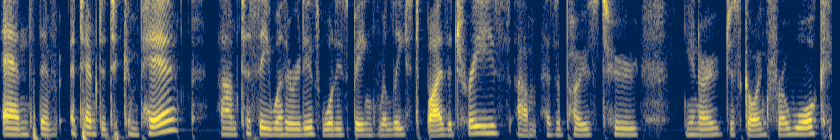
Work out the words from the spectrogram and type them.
And they've attempted to compare um, to see whether it is what is being released by the trees um, as opposed to you know, just going for a walk,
